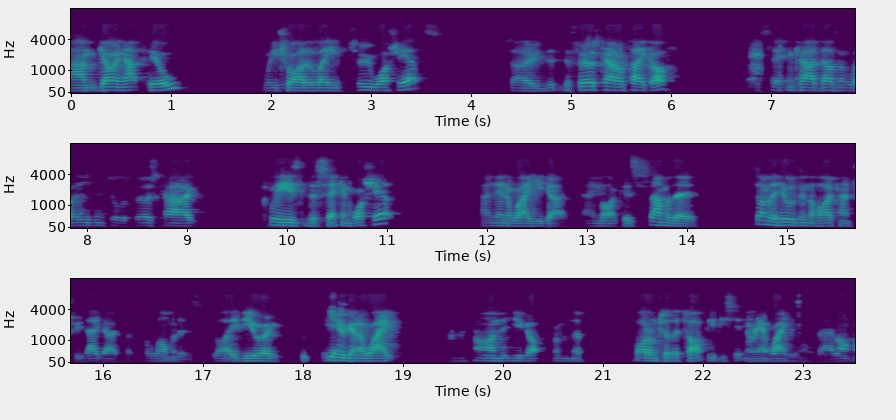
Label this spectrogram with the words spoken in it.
um, going uphill, we try to leave two washouts. So the, the first car will take off. The second car doesn't leave until the first car clears the second washout and then away you go. And like, because some of the some of the hills in the high country they go for kilometres. Like if you were if yeah. you were going to wait for the time that you got from the bottom to the top, you'd be sitting around waiting all day long.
